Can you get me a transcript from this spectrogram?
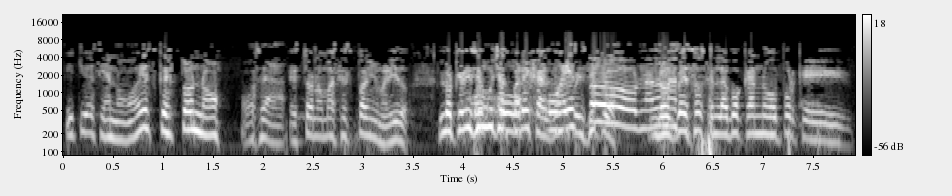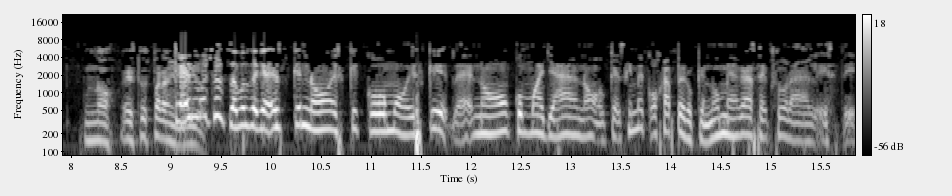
y tú decías, no, es que esto no, o sea, Esto nomás es para mi marido. Lo que dicen O- muchas parejas, o ¿no? Al esto principio, nada los más- besos en la boca no, porque no, esto es para mi Traes marido. muchos tabús de que es que no, es que como, es que eh, no, como allá, no, que sí me coja, pero que no me haga sexo oral, este,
